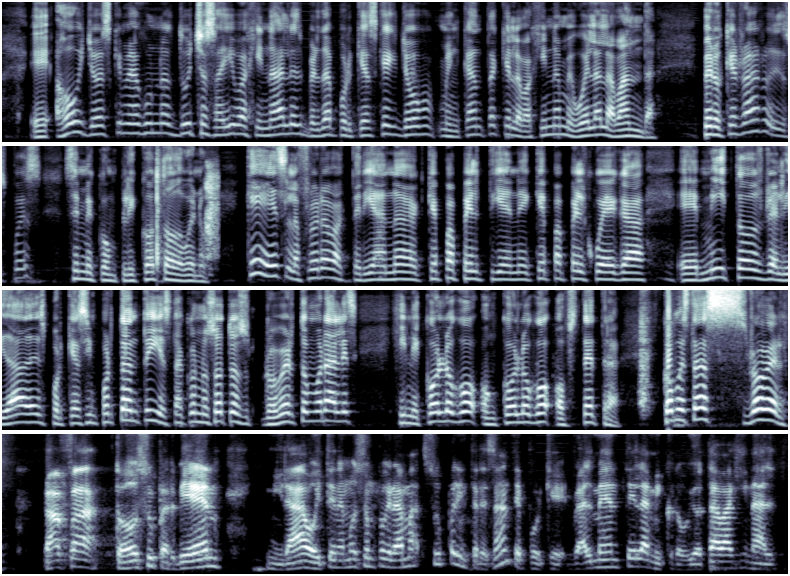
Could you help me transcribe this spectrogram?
oh, yo es que me hago unas duchas ahí vaginales, ¿verdad? Porque es que yo me encanta que la vagina me huela lavanda. Pero qué raro, y después se me complicó todo. Bueno, ¿Qué es la flora bacteriana? ¿Qué papel tiene? ¿Qué papel juega? Eh, mitos, realidades, por qué es importante. Y está con nosotros Roberto Morales, ginecólogo, oncólogo, obstetra. ¿Cómo estás, Robert? Rafa, todo súper bien. Mira, hoy tenemos un programa súper interesante porque realmente la microbiota vaginal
